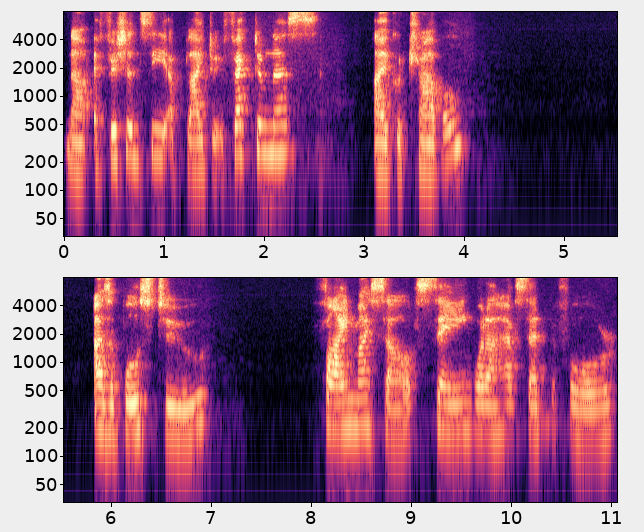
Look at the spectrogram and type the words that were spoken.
Now, efficiency applied to effectiveness, I could travel as opposed to find myself saying what I have said before,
